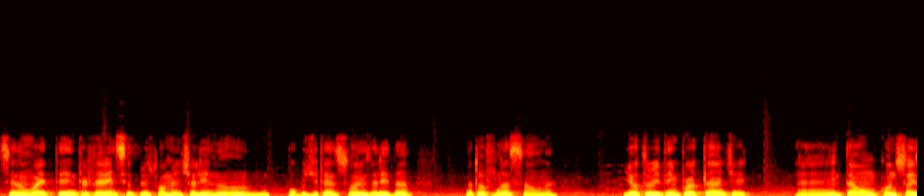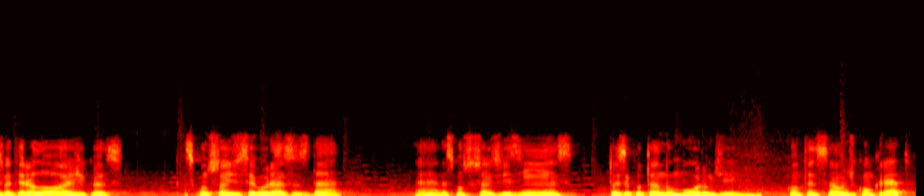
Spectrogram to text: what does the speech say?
se não vai ter interferência, principalmente ali no, no pouco de tensões ali da, da tua fundação, né? E outro item importante, é, então, condições meteorológicas, as condições de segurança da, é, das construções vizinhas. Estou executando um muro de contenção de concreto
